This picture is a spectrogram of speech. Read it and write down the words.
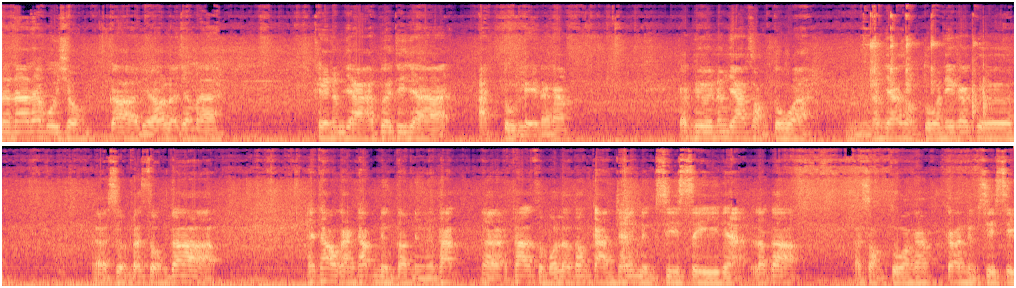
นะนะท่านผู้ชม ก็เดี๋ยวเราจะมาเทน้ำยาเพื่อที่จะอัดตูดเลนนะครับ ก็คือน้ำยาสองตัวน้ำยาสองตัวนี้ก็คือส่วนผสมก็ให้เท่ากันครับหนึ่งต่อหนึ่งนะครับถ้าสมมติเราต้องการใช้หนึ่งซีซีเนี่ยแล้วก็สองตัวครับก็หนึ่งซีซี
